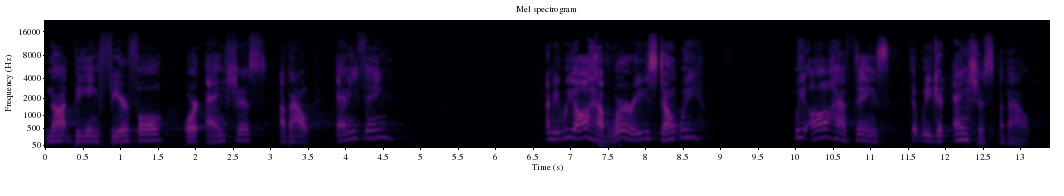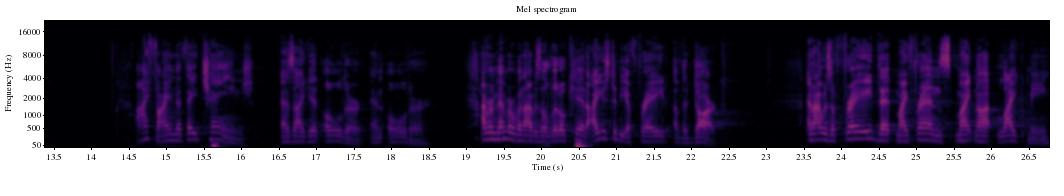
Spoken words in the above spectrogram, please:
not being fearful or anxious about anything? I mean, we all have worries, don't we? We all have things that we get anxious about. I find that they change as I get older and older. I remember when I was a little kid, I used to be afraid of the dark. And I was afraid that my friends might not like me.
